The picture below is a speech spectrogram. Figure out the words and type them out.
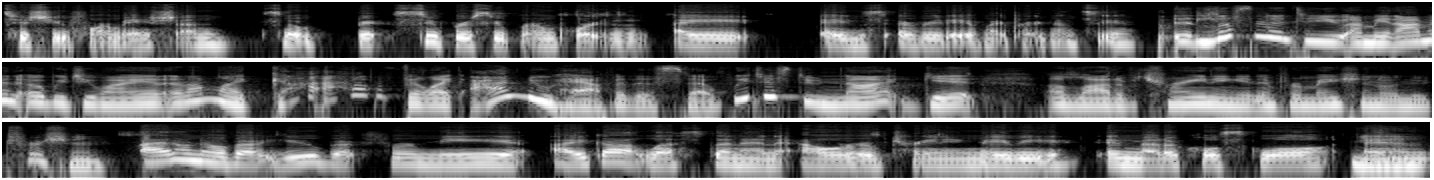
tissue formation. So super, super important. I ate eggs every day of my pregnancy. Uh, listening to you, I mean, I'm an OBGYN and I'm like, God, I don't feel like I knew half of this stuff. We just do not get a lot of training and information on nutrition. I don't know about you, but for me, I got less than an hour of training maybe in medical school Yeah. and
